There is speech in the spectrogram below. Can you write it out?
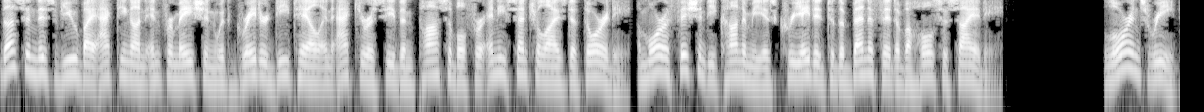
Thus in this view by acting on information with greater detail and accuracy than possible for any centralized authority, a more efficient economy is created to the benefit of a whole society. Lawrence Reed,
